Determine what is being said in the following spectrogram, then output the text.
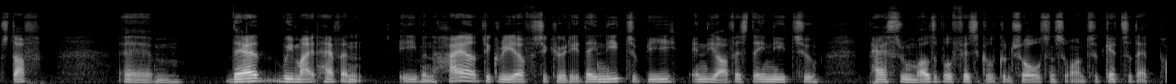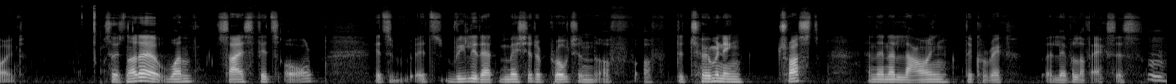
stuff. Um, there, we might have an even higher degree of security. They need to be in the office. They need to pass through multiple physical controls and so on to get to that point. So it's not a one size fits all. It's it's really that measured approach and of of determining trust and then allowing the correct level of access. Mm.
